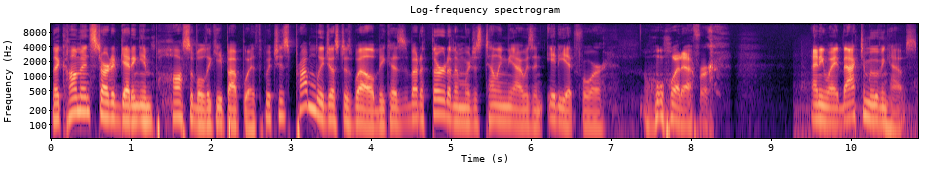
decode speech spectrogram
The comments started getting impossible to keep up with, which is probably just as well because about a third of them were just telling me I was an idiot for whatever. anyway, back to moving house.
